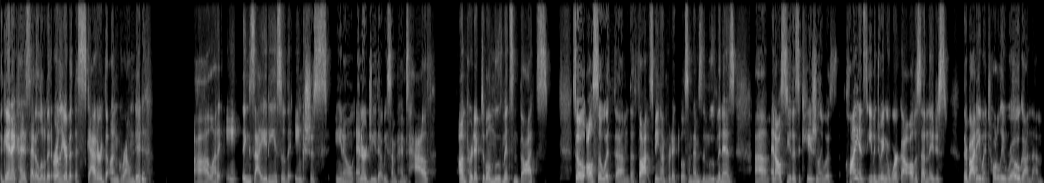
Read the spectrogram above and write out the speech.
Again, I kind of said a little bit earlier, but the scattered, the ungrounded, uh, a lot of anxiety, so the anxious, you know, energy that we sometimes have, unpredictable movements and thoughts. So, also with um, the thoughts being unpredictable, sometimes the movement is. Um, and I'll see this occasionally with clients, even doing a workout, all of a sudden they just, their body went totally rogue on them.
